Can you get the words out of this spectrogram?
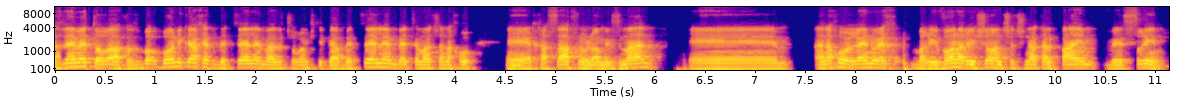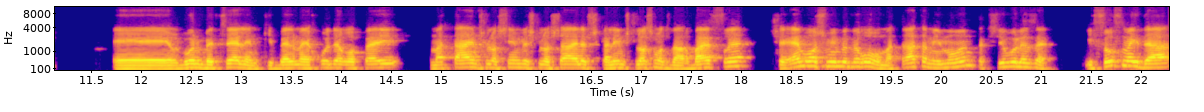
אז זה מטורף, אז בואו בוא ניקח את בצלם ואז את שוברים שתיקה בצלם, בעצם מה שאנחנו אה, חשפנו לא מזמן, אה, אנחנו הראינו איך ברבעון הראשון של שנת 2020, אה, ארגון בצלם קיבל מהאיחוד האירופאי 233,000 שקלים 314 שהם רושמים בבירור, מטרת המימון, תקשיבו לזה, איסוף מידע,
